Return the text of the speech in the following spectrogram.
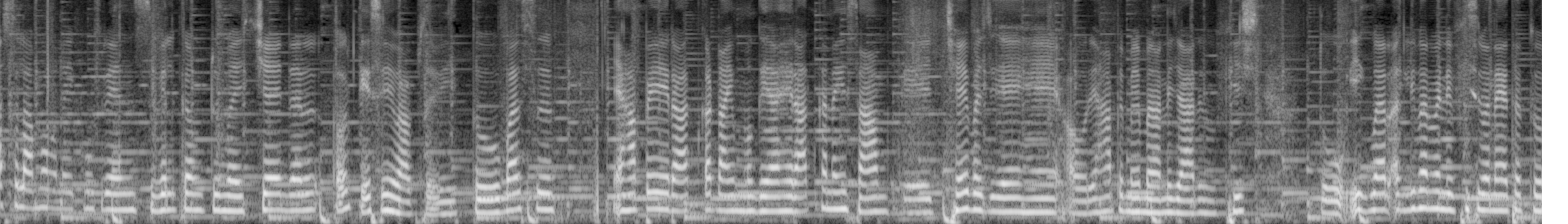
असलकुम friends welcome to my channel और कैसे हो आप सभी? तो बस, यहाँ पे रात का टाइम हो गया है। रात का नहीं, शाम के छः बज गए हैं और यहाँ पे मैं बनाने जा रही हूँ फ़िश तो एक बार, अगली बार मैंने फ़िश बनाया था तो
